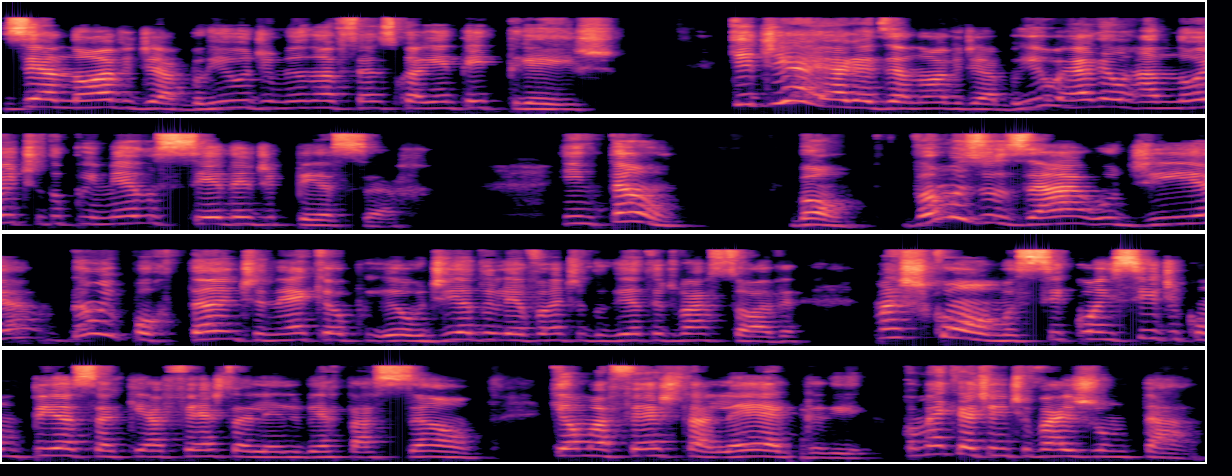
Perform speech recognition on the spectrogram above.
19 de abril de 1943. Que dia era 19 de abril? Era a noite do primeiro ceder de Pessah. Então, bom, vamos usar o dia tão importante, né, que é o, é o dia do levante do gueto de Varsóvia. Mas como? Se coincide com Pessah, que é a festa da libertação, que é uma festa alegre, como é que a gente vai juntar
